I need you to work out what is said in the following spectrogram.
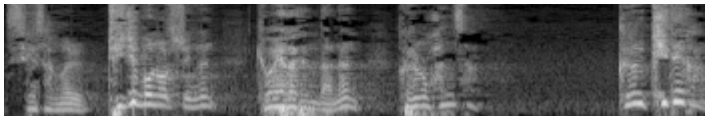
세상을 뒤집어 놓을 수 있는 교회가 된다는 그런 환상, 그런 기대감,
